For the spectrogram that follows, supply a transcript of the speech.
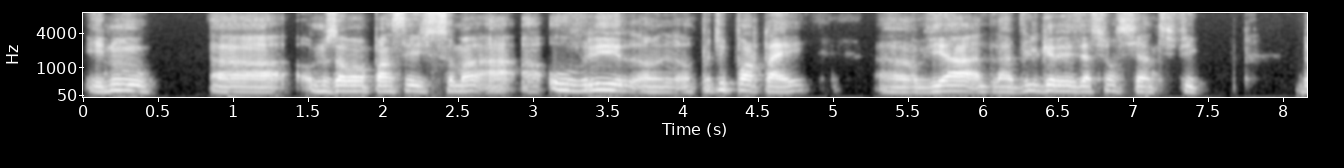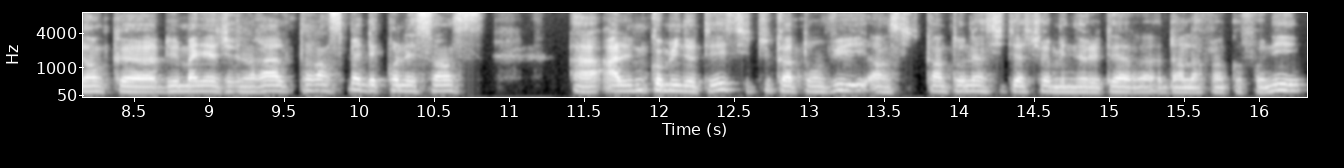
et nous, euh, nous avons pensé justement à, ouvrir un, petit portail euh, via la vulgarisation scientifique. Donc, euh, d'une manière générale, transmettre des connaissances à, une communauté, surtout quand on, vit quand on est en situation minoritaire dans la francophonie,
